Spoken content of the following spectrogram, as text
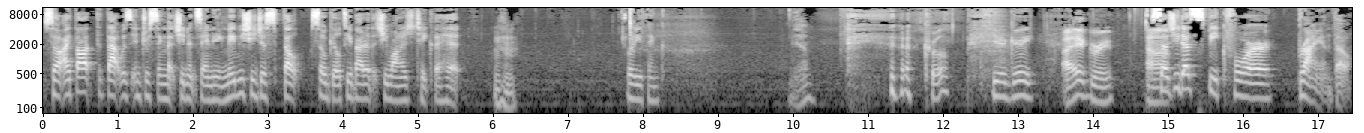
so I thought that that was interesting that she didn't say anything. Maybe she just felt so guilty about it that she wanted to take the hit. Mm-hmm. What do you think? Yeah, Cool. You agree. I agree. So she does speak for Brian, though.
